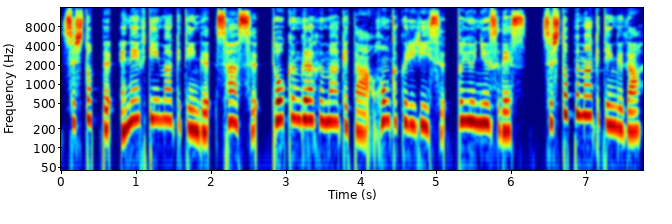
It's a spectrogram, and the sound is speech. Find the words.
寿司トップ NFT マーケティング SARS トークングラフマーケター本格リリースというニュースです。寿司トップマーケティングが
